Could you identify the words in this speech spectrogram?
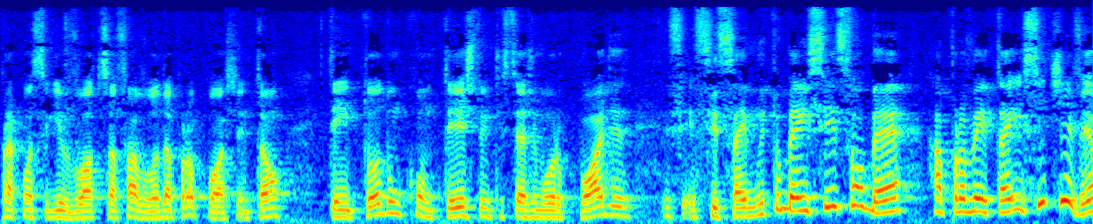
para conseguir votos a favor da proposta. Então, tem todo um contexto em que Sérgio Moro pode se sair muito bem se souber aproveitar e se tiver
